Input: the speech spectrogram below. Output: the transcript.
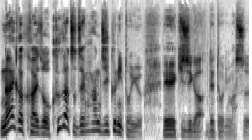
内閣改造9月前半軸にという、えー、記事が出ております。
